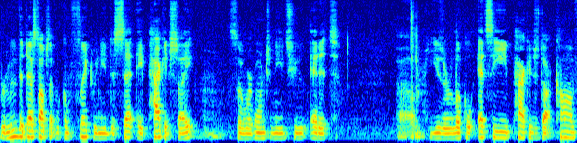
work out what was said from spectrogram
removed the desktops that will conflict. We need to set a package site. So we're going to need to edit um, user local etc package.conf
